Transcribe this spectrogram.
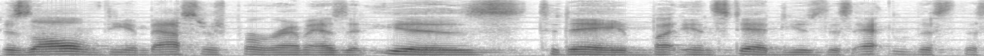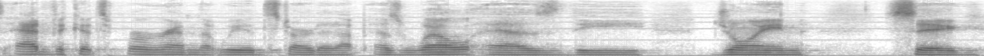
dissolve the ambassadors program as it is today, but instead use this this this advocates program that we had started up as well as the join sig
